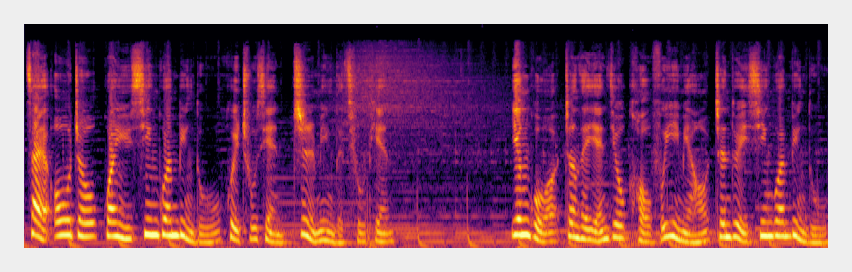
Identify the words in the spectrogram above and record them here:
在欧洲关于新冠病毒会出现致命的秋天。英国正在研究口服疫苗针对新冠病毒。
